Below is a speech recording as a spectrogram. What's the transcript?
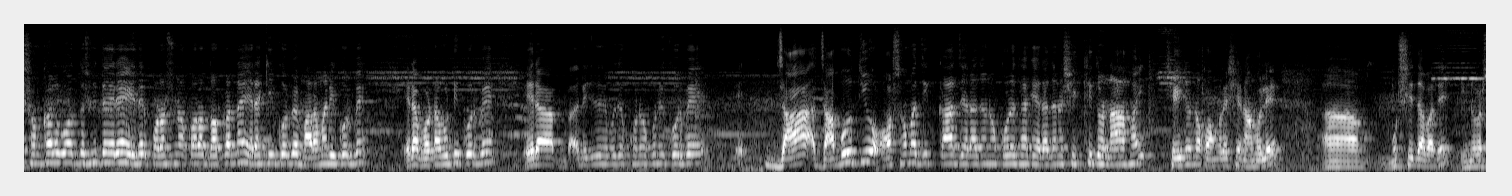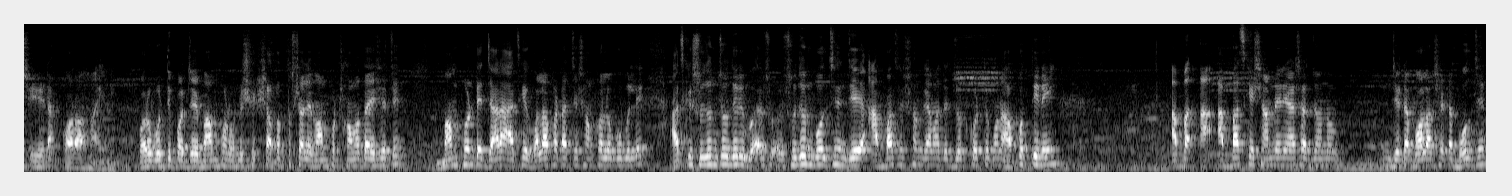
সংখ্যালঘু অধ্যুষিত, এরা এদের পড়াশোনা করার দরকার নাই, এরা কী করবে? মারামারি করবে, এরা ভোটাভুটি করবে, এরা নিজেদের মধ্যে খুনোখুনি করবে। যা, যাবতীয় অসামাজিক কাজ এরা যেন করে থাকে, এরা যেন শিক্ষিত না হয়, সেই জন্য কংগ্রেসের আমলে মুর্শিদাবাদে ইউনিভার্সিটিটা করা হয়নি। পরবর্তী পর্যায়ে বামফ্রন্ট উনিশশো সাতাত্তর সালে বামফ্রন্ট ক্ষমতায় এসেছে। বামফ্রন্টে যারা আজকে গলা ফাটাচ্ছে সংখ্যালঘু বলে, আজকে সুজন চৌধুরী, সুজন বলছেন যে আব্বাসের সঙ্গে আমাদের জোট করতে কোনো আপত্তি নেই। আব্বাসকে সামনে নিয়ে আসার জন্য যেটা বলার সেটা বলছেন।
